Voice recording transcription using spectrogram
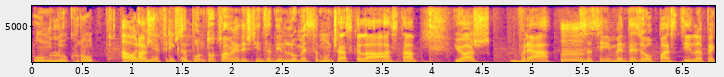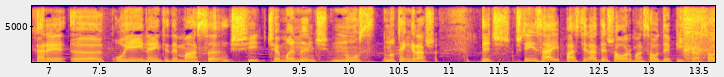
un lucru, Aoleu, aș, mi-e frică. să pun toți oamenii de știință din lume să muncească la asta, eu aș vrea mm. să se inventeze o pastilă pe care uh, o iei înainte de masă și ce mănânci nu, nu te îngrașă. Deci, știi, să ai pastila de shawarma sau de pizza sau,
